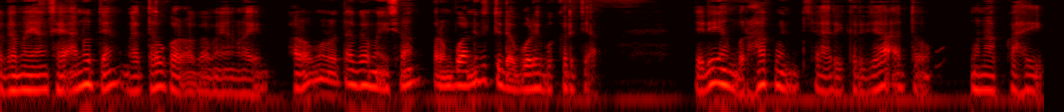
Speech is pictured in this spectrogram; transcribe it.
agama yang saya anut ya nggak tahu kalau agama yang lain kalau menurut agama Islam, perempuan itu tidak boleh bekerja. Jadi yang berhak mencari kerja atau menafkahi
